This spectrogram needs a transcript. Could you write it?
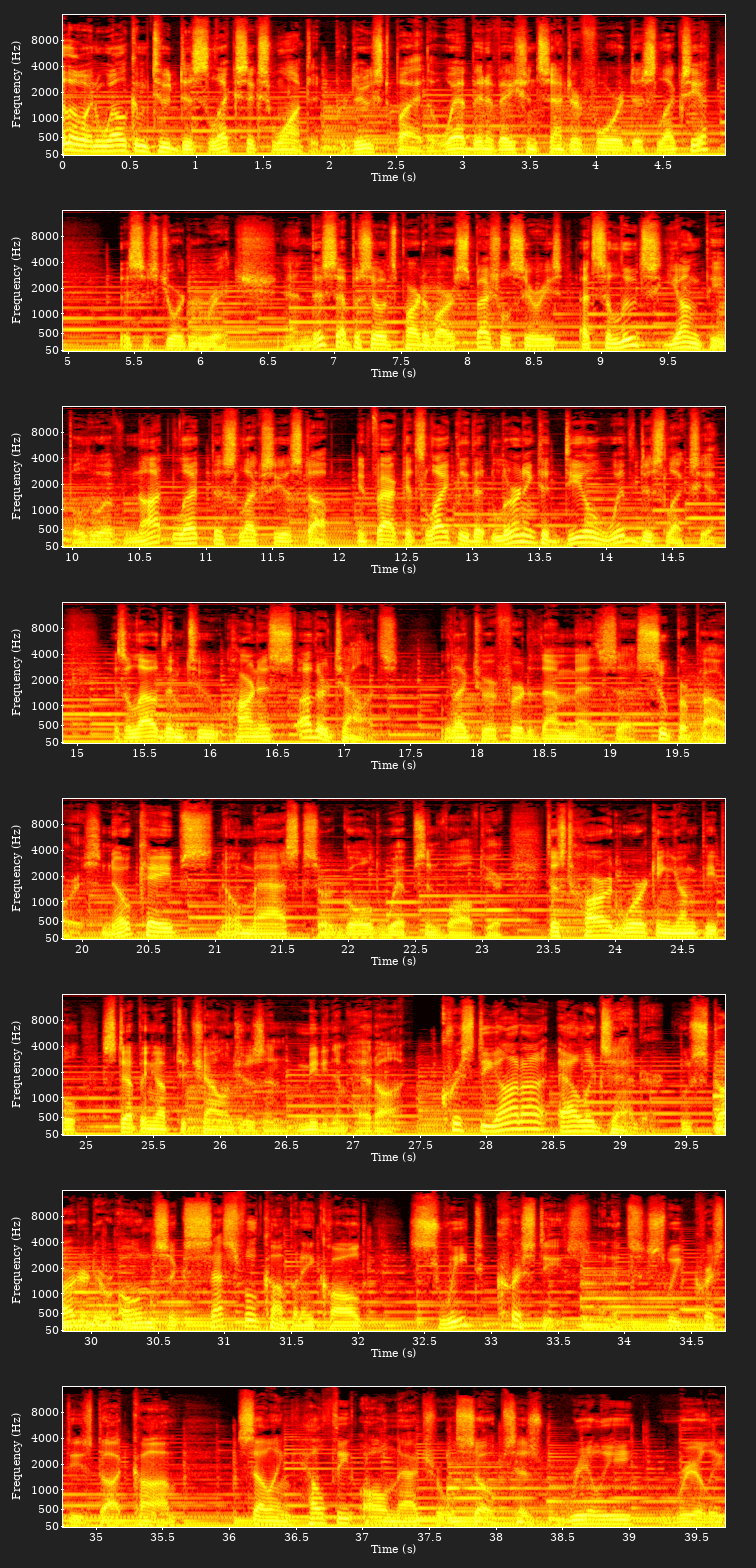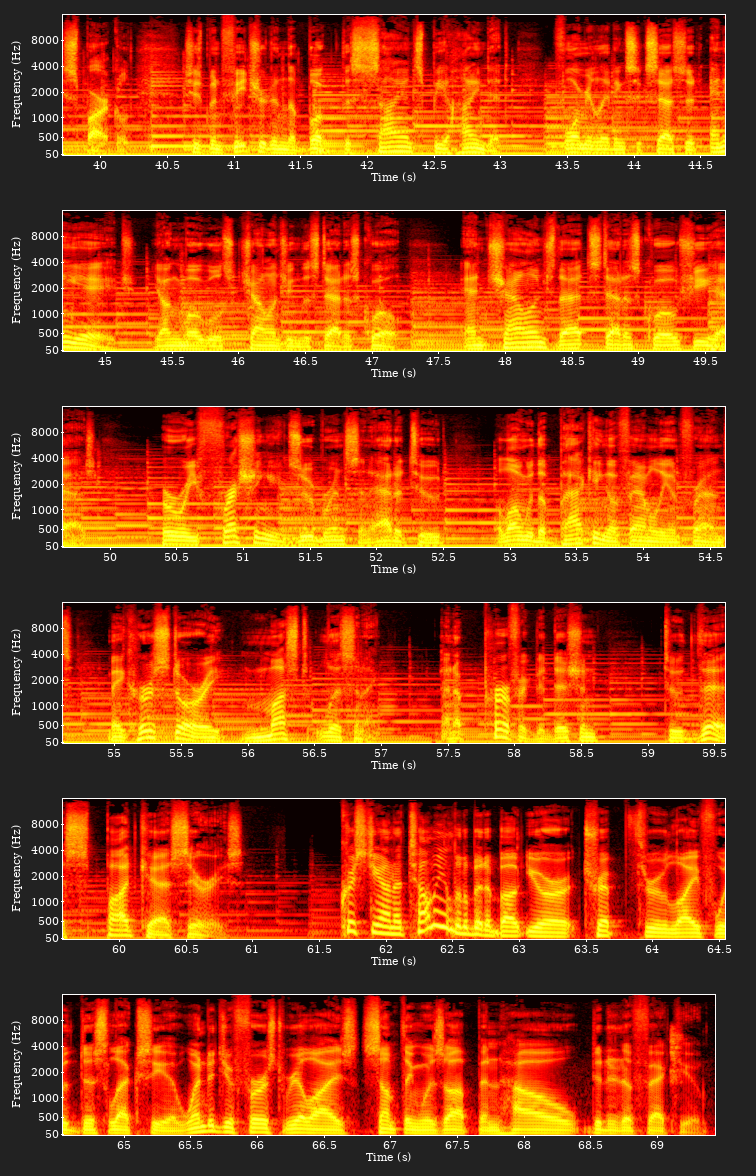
Hello and welcome to Dyslexics Wanted, produced by the Web Innovation Center for Dyslexia. This is Jordan Rich, and this episode's part of our special series that salutes young people who have not let dyslexia stop. In fact, it's likely that learning to deal with dyslexia has allowed them to harness other talents. We like to refer to them as uh, superpowers. No capes, no masks, or gold whips involved here. Just hardworking young people stepping up to challenges and meeting them head on. Christiana Alexander, who started her own successful company called Sweet Christies, and it's sweetchristies.com, selling healthy, all natural soaps, has really, really sparkled. She's been featured in the book The Science Behind It Formulating Success at Any Age Young Moguls Challenging the Status Quo and challenge that status quo she has. Her refreshing exuberance and attitude, along with the backing of family and friends, make her story must listening and a perfect addition to this podcast series. Christiana, tell me a little bit about your trip through life with dyslexia. When did you first realize something was up and how did it affect you?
